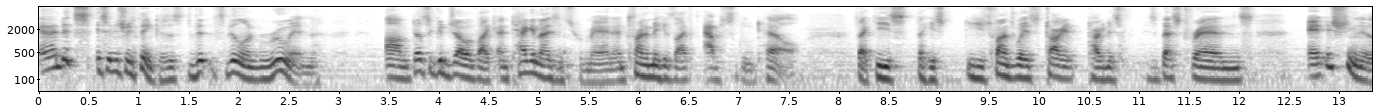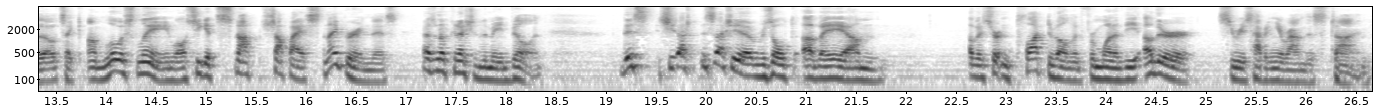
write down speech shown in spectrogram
And it's it's an interesting thing because this, this villain Ruin um, does a good job of like antagonizing Superman and trying to make his life absolute hell. It's like he's like he's he finds ways to target target his, his best friends. And interestingly though, it's like um, Lois Lane, while she gets snop, shot by a sniper in this, has no connection to the main villain. This she's actually, this is actually a result of a um, of a certain plot development from one of the other series happening around this time,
